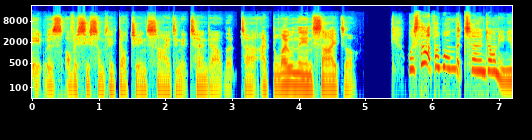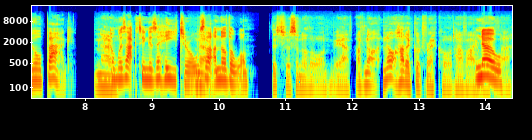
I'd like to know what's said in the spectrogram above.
it was obviously something dodgy inside, and it turned out that uh, I'd blown the insides up. Was that the one that turned on in your bag No, and was acting as a heater, or was No. that another one? this was another one. Yeah, I've not not had a good record, have I? No.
